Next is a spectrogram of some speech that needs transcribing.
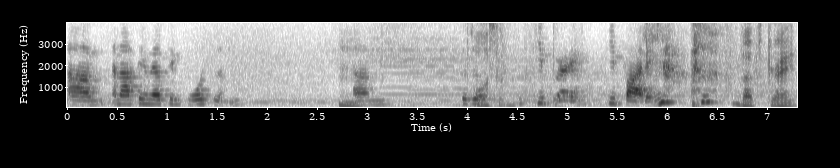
um, and I think that's important. Hmm. Um, so just, Awesome. just keep going, keep fighting. That's great.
